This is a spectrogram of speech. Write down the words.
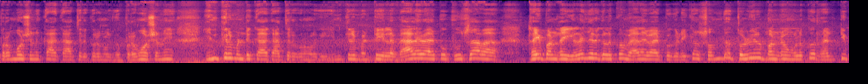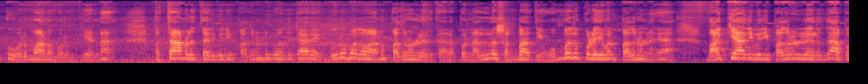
ப்ரொமோஷனுக்காக காத்திருக்கிறவங்களுக்கு ப்ரொமோஷனு இன்க்ரிமெண்ட்டுக்காக காத்திருக்கிறவங்களுக்கு இன்க்ரிமெண்ட்டு இல்லை வேலைவாய்ப்பு புதுசாக ட்ரை பண்ணுற இளைஞர்களுக்கும் வேலைவாய்ப்பு கிடைக்கும். சொந்த தொழில் பண்ணுறவங்களுக்கும் ரெட்டிப்பு வருமானம் வரும். ஏன்னா பத்தாம் எழுத்து அதிபதி பதினொன்றுக்கு வந்துட்டாரு. குரு பகவானும் பதினொன்றில் இருக்கார். அப்போ நல்ல சம்பாத்தியம். ஒன்பது குடையவன் பதினொன்றுங்க பாக்கியாதிபதி பதினொன்றில் இருந்தால் அப்போ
